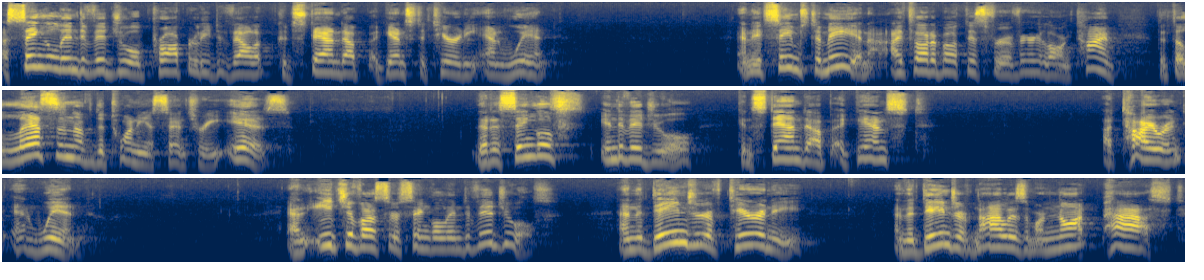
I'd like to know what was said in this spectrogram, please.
a single individual properly developed could stand up against a tyranny and win and it seems to me and i thought about this for a very long time that the lesson of the 20th century is that a single individual can stand up against a tyrant and win. And each of us are single individuals. And the danger of tyranny and the danger of nihilism are not past.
